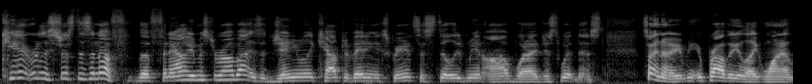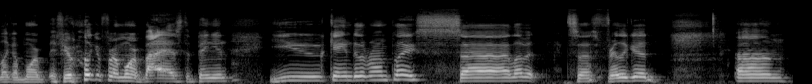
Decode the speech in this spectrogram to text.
can't really stress this enough. The finale of Mr. Robot is a genuinely captivating experience that still leaves me in awe of what I just witnessed. So I know you're, probably like wanted like a more if you're looking for a more biased opinion, you came to the wrong place. Uh, I love it. It's uh, really good. Um,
